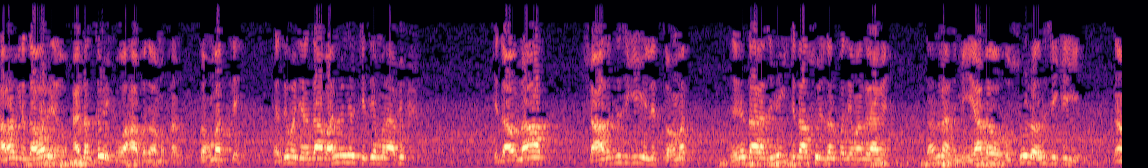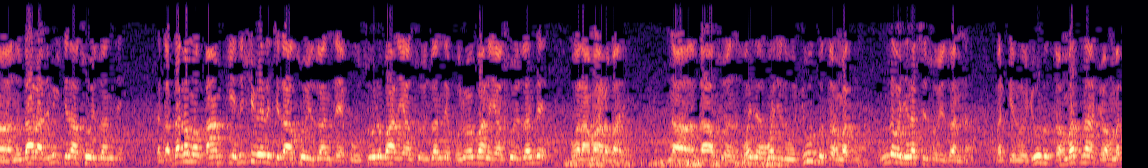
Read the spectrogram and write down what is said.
حرام کے دوری علت تو ایک وہاں پدا مکان تحمت تے دی وجہ دا بانی لگے چھتی منافق شو. اولاد شہادت سیکھی گئی لت تحمت لیکن دا لازمی کی چدا سو ازن پدی ماندر آگئے دا لازمی یا دا حصول سیکھی گئی نو دا لازمی کی چدا سو ازن دے لکہ دغه مقام کی نشی ویل چې دا سو اذن دے اصول بان یا سو اذن دے فروع بان یا سو اذن دے ولا مال بان نا دا سو وجہ وجہ وجود تہمت نہ وجہ نفس سو اذن نہ بلکہ وجود تہمت نہ جو احمد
